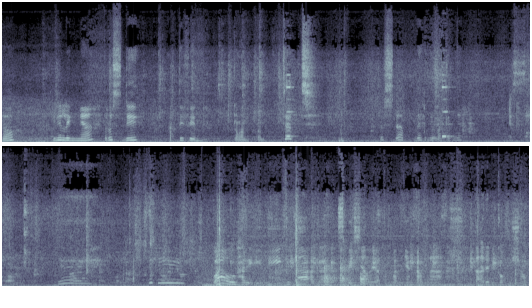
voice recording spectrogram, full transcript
so, ini linknya, terus diaktifin. Cet. Terus dap deh nih paketnya. Yeay. Hihi. Wow, hari ini kita agak-agak spesial ya tempatnya karena kita ada di coffee shop.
